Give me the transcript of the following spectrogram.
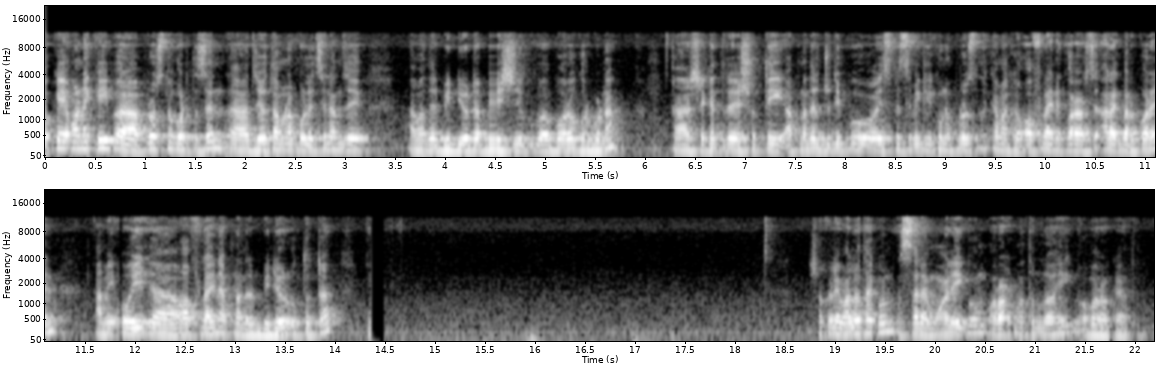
ওকে অনেকেই প্রশ্ন করতেছেন যেহেতু আমরা বলেছিলাম যে আমাদের ভিডিওটা বেশি বড় করব না। সেক্ষেত্রে সত্যি আপনাদের যদি স্পেসিফিকলি কোনো প্রশ্ন থাকে, আমাকে অফলাইনে করার আরেকবার করেন। আমি ওই অফলাইনে আপনাদের ভিডিওর উত্তরটা সকলে ভালো থাকুন। আসসালামু আলাইকুম রহমতুল্লাহি ওবরাকাতুহ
